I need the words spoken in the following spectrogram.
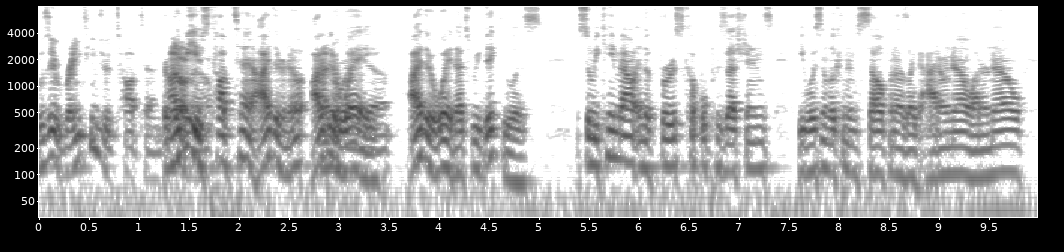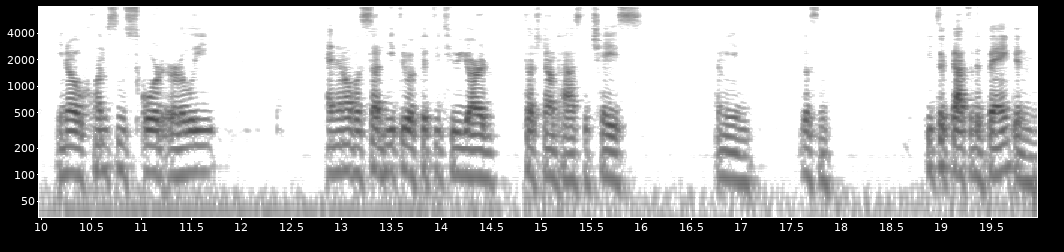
Was it ranked teams or top ten? or I don't maybe it was top ten. Either no, either, Either way, way, yeah. either way, that's ridiculous. So he came out in the first couple possessions. He wasn't looking himself, and I was like, I don't know, I don't know. You know, Clemson scored early, and then all of a sudden he threw a 52-yard touchdown pass to Chase. I mean, listen, he took that to the bank and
